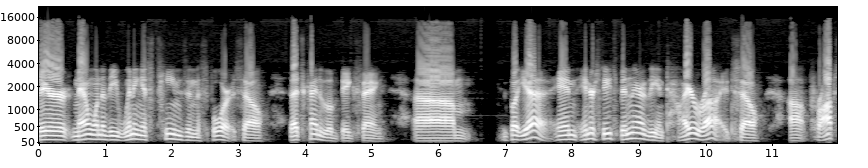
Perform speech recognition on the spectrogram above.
they're now one of the winningest teams in the sport. So that's kind of a big thing. Um, but yeah, and Interstate's been there the entire ride. So uh, props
